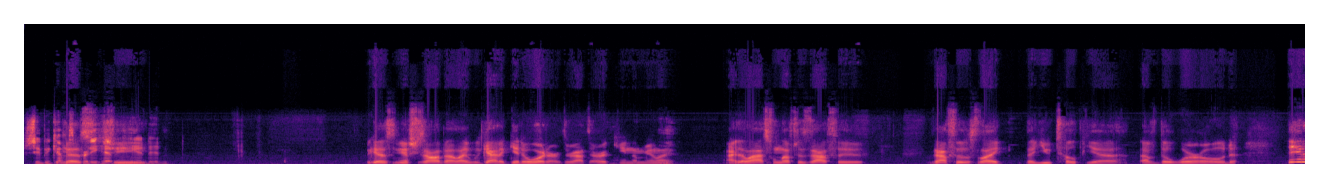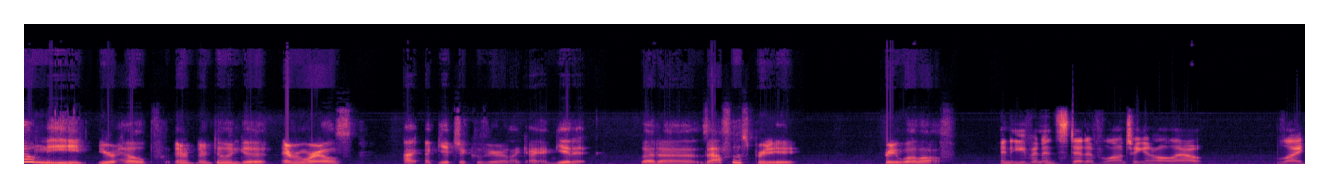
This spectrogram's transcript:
She becomes Because pretty heavy-handed. Because you know she's all about like we got to get order throughout the Earth Kingdom. You're like, all right, the last one left is Zaofu. Zaofu's like the utopia of the world. They don't need your help. They're they're doing good. Everywhere else, I, I get you, Kuvira. Like I, I get it, but uh, Zaofu's pretty pretty well off. And even instead of launching an all-out like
